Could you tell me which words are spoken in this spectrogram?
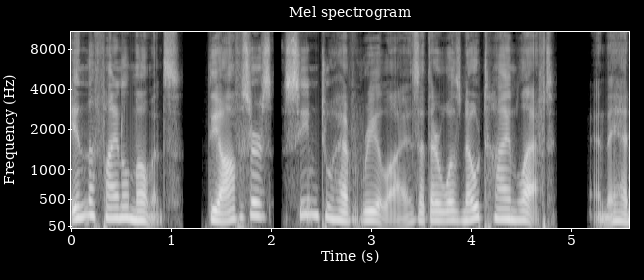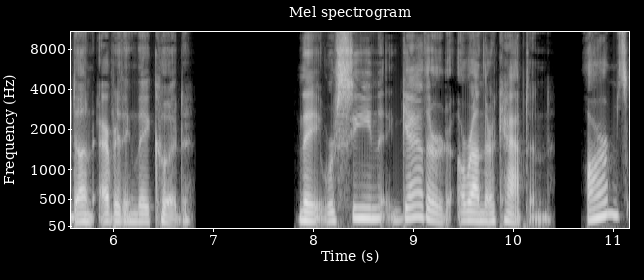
In the final moments, the officers seemed to have realized that there was no time left, and they had done everything they could. They were seen gathered around their captain, arms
